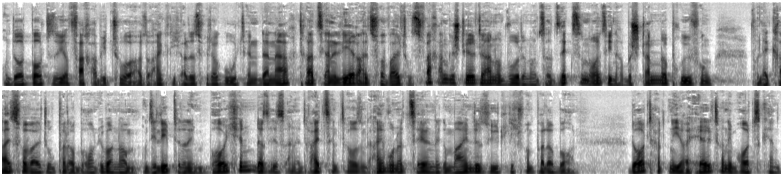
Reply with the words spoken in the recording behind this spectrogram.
und dort baute sie ihr Fachabitur, also eigentlich alles wieder gut. Denn danach trat sie eine Lehre als Verwaltungsfachangestellte an und wurde 1996 nach bestandener Prüfung von der Kreisverwaltung Paderborn übernommen. Und sie lebte dann in Borchen, das ist eine 13.000 Einwohner zählende Gemeinde südlich von Paderborn. Dort hatten ihre Eltern im Ortskern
